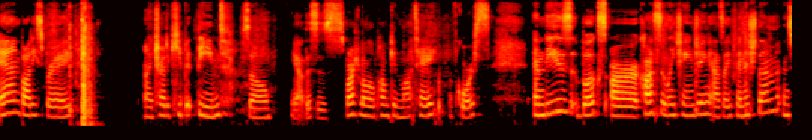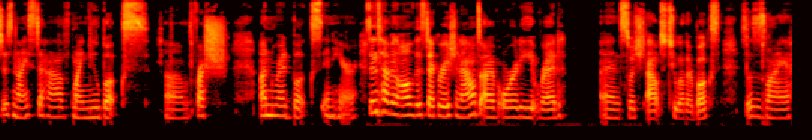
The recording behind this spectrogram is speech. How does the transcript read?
and body spray. I try to keep it themed so yeah, this is Marshmallow Pumpkin Latte, of course. And these books are constantly changing as I finish them. It's just nice to have my new books, um, fresh, unread books in here. Since having all of this decoration out, I've already read and switched out two other books. So this is my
